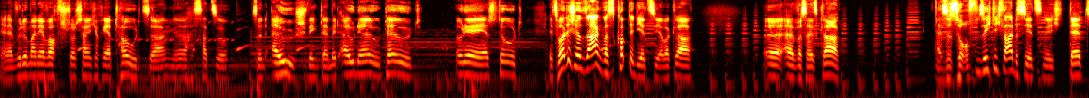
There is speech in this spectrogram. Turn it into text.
Ja, da würde man ja wahrscheinlich auch eher Toad sagen. Ne? Das hat so, so ein Oh schwingt damit. Oh no, Toad. Oh ne, er ist tot. Jetzt wollte ich schon sagen, was kommt denn jetzt hier? Aber klar. Äh, äh, was heißt klar? Also so offensichtlich war das jetzt nicht. That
